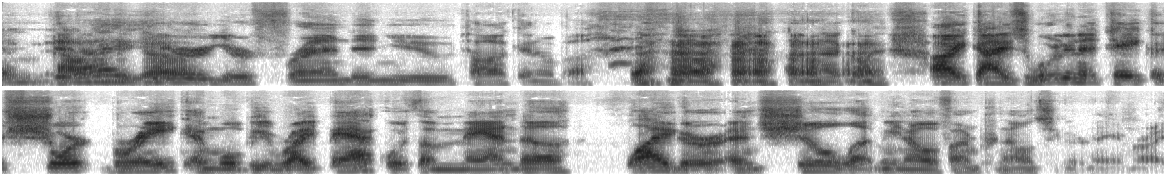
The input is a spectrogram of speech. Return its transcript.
and did I hear your friend and you talking about? go. I'm not going. All right, guys, we're going to take a short break, and we'll be right back with Amanda Fliger, and she'll let me know if I'm pronouncing her name right.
